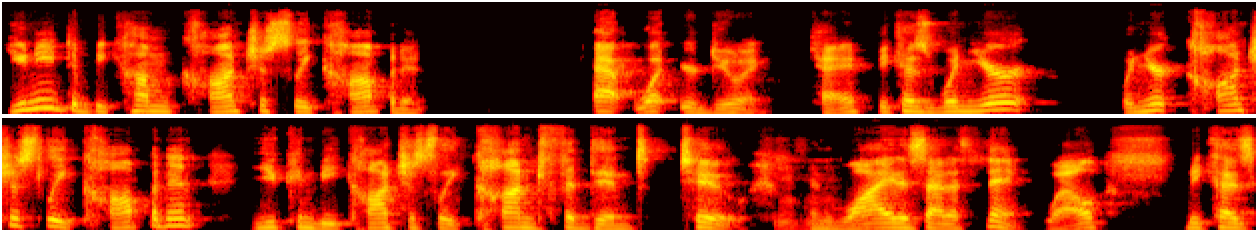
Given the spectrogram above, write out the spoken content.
you need to become consciously competent at what you're doing. Okay. Because when you're, when you're consciously competent, you can be consciously confident too. And Mhm. why is that a thing? Well, because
